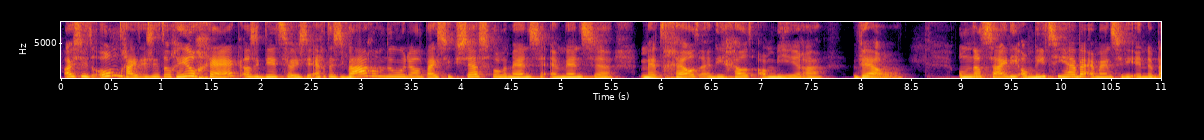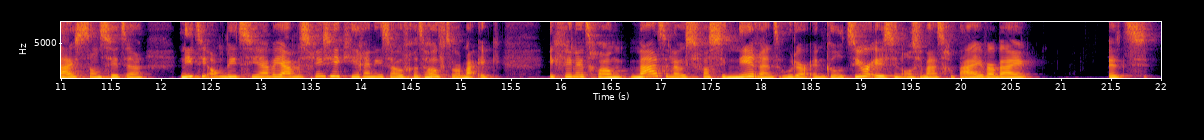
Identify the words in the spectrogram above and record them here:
Als je het omdraait, is het toch heel gek als ik dit zo zeg. Dus waarom doen we dat bij succesvolle mensen en mensen met geld en die geld ambiëren wel? Omdat zij die ambitie hebben en mensen die in de bijstand zitten niet die ambitie hebben. Ja, misschien zie ik hierin iets over het hoofd hoor. Maar ik, ik vind het gewoon mateloos fascinerend hoe er een cultuur is in onze maatschappij. Waarbij het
